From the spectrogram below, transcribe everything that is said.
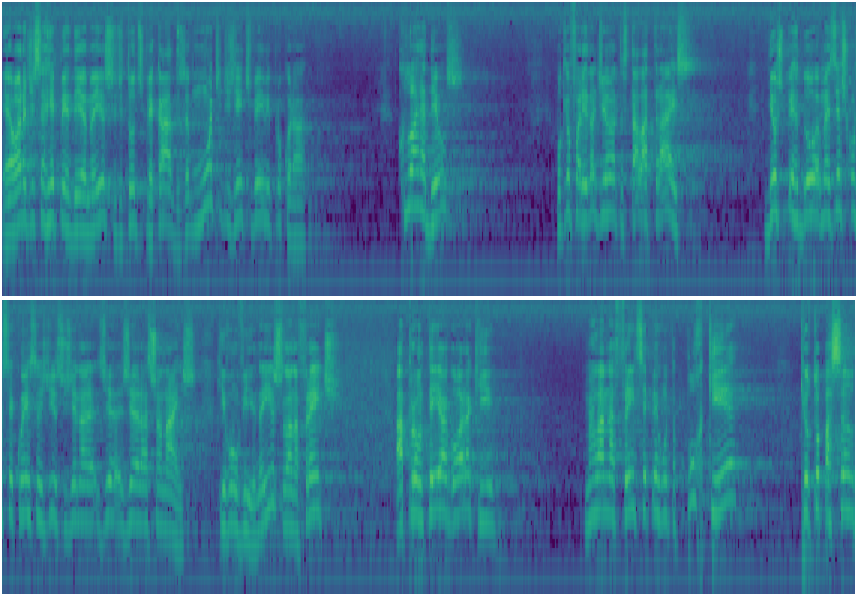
É hora de se arrepender, não é isso? De todos os pecados. Um monte de gente veio me procurar. Glória a Deus. Porque eu falei, não adianta, está lá atrás. Deus perdoa, mas e as consequências disso, geracionais, que vão vir? Não é isso lá na frente? Aprontei agora aqui. Mas lá na frente você pergunta, por que, que eu estou passando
